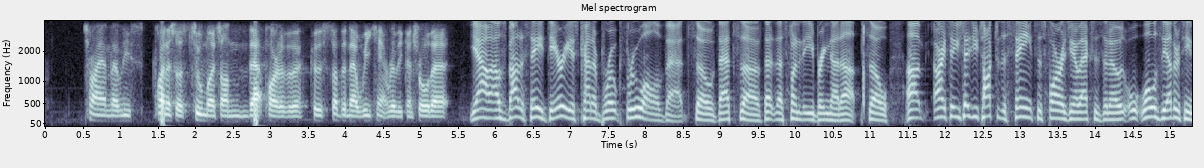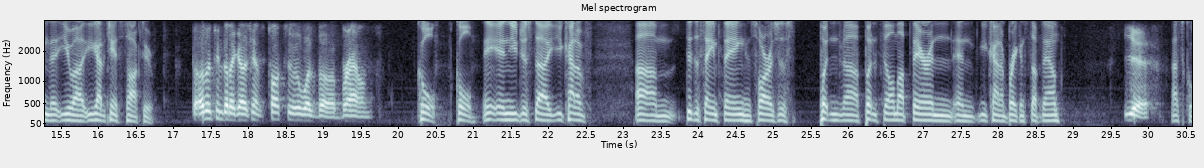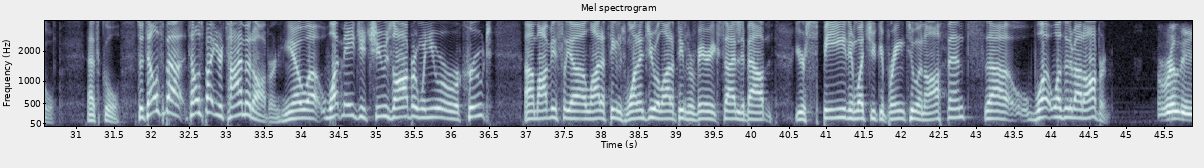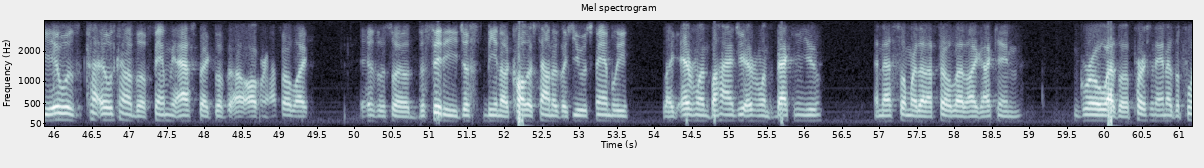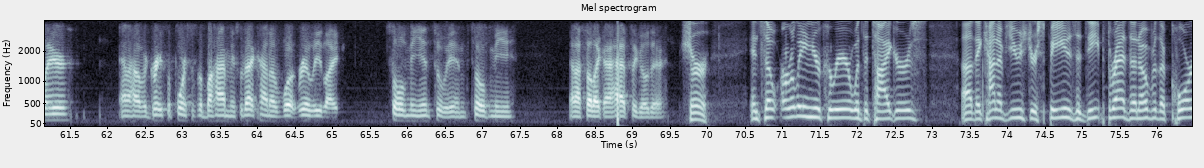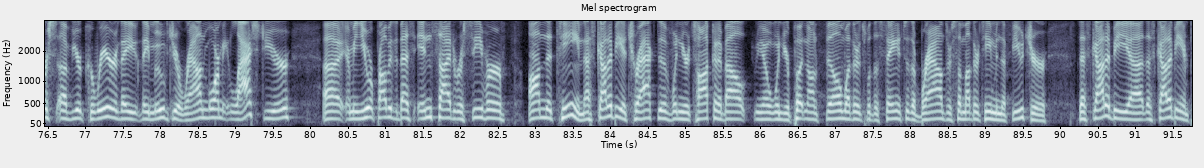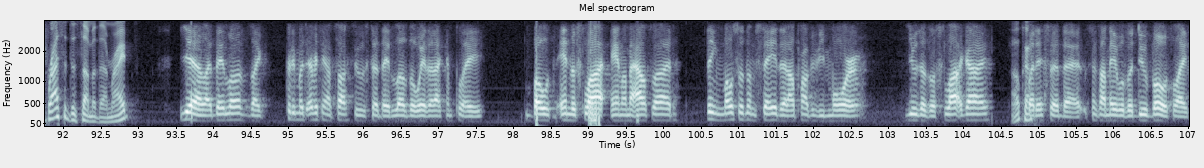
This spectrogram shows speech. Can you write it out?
try and at least punish us too much on that part of it because it's something that we can't really control. That Yeah, I was about to say Darius kind of broke through all of that, so that's uh, that, that's funny that you bring that up. So, um, all right, so you said you talked to the Saints as far as you know X's and O's. What was the other team that you uh, you got a chance to talk to? the other team that I got a chance to talk to was the Browns. Cool, cool, and and you just uh, you kind of um, did the same thing as far as just putting uh, putting film up there and and you kind of breaking stuff down. Yeah. That's cool. That's cool. So tell us about tell us about your time at Auburn. You know, uh, what made you choose Auburn when you were a recruit? Um, obviously, uh, a lot of teams wanted you. A lot of teams were very excited about your speed and what you could bring to an offense. Uh, what was it about Auburn? really it was kind it was kind of the family aspect of uh, Auburn. I felt like it was uh, the city just being a college town is a huge family. Like everyone's behind you, everyone's backing you, and that's somewhere that I felt that like I can grow as a person and as a player, and I have a great support system behind me. So that kind of what really like sold me into it and sold me, and I felt like I had to go there. Sure. And so early in your career with the Tigers, uh, they kind of used your speed as a deep threat. Then over the course of your career, they they moved you around more. I mean, last year, uh, I mean, you were probably the best inside receiver on the team. That's got to be attractive when you're talking about you know when you're putting on film, whether it's with the Saints or the Browns or some other team in the future. That's got to be uh, that's got to be impressive to some of them, right? Yeah, like they love like pretty much everything I talked to said they love the way that I can play both in the slot and on the outside. I think most of them say that I'll probably be more used as a slot guy, Okay. but they said that since I'm able to do both, like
